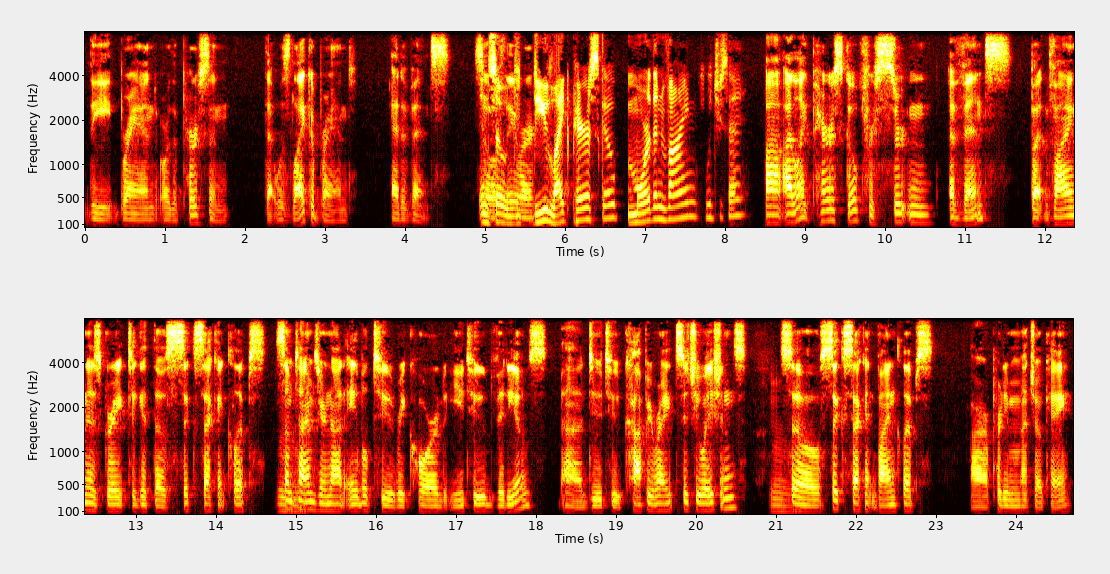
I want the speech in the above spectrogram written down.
the brand or the person that was like a brand at events. So and so, were, do you like Periscope more than Vine? Would you say? Uh, I like Periscope for certain events, but Vine is great to get those six second clips. Mm-hmm. Sometimes you're not able to record YouTube videos uh, due to copyright situations. Mm. So six second Vine clips are pretty much okay.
